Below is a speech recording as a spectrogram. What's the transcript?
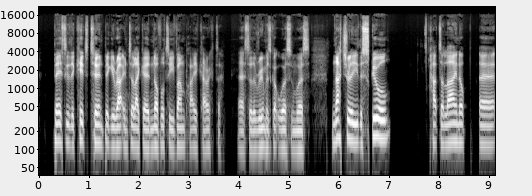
basically, the kids turned Biggie Rat into like a novelty vampire character. Uh, so the rumors got worse and worse. Naturally, the school had to line up uh,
